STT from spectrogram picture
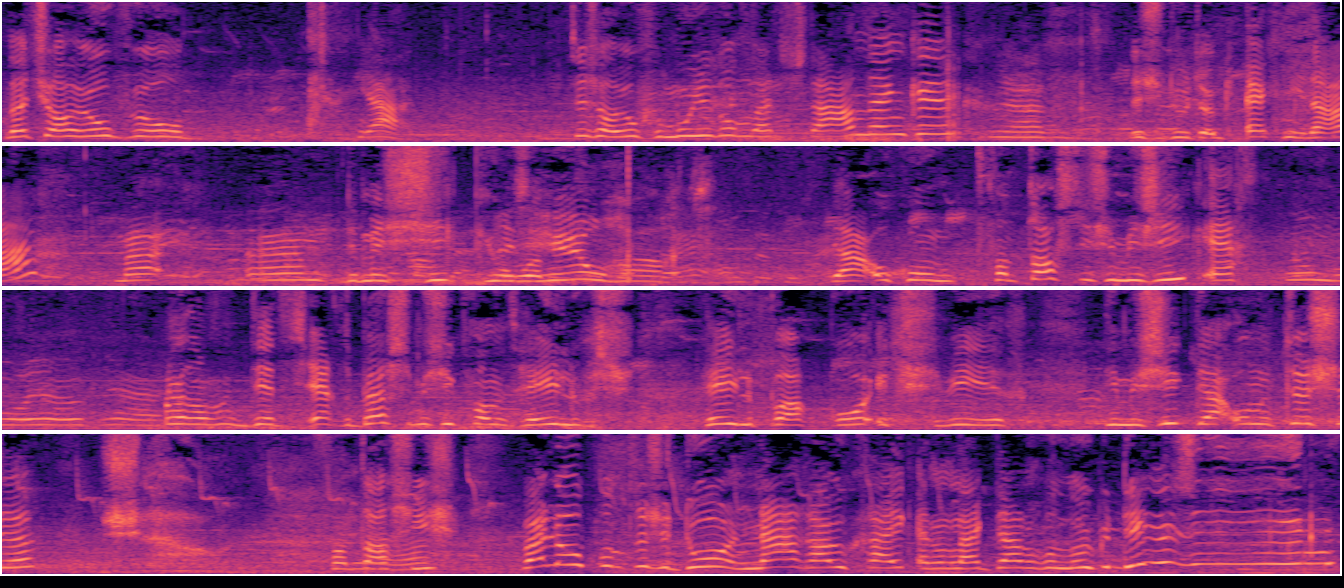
dat je al heel veel. Ja, het is al heel vermoeiend om daar te staan, denk ik. Ja, Dus je doet het ook echt niet na. Maar de muziek, jongen. is heel hard. Ja, ook gewoon fantastische muziek. Echt. Heel mooi ook, ja. En Dit is echt de beste muziek van het hele, hele park hoor. Ik zweer. Die muziek daar ondertussen. Zo. Fantastisch. Wij lopen ondertussen door naar Ruigrijk. En dan laat ik daar nog een leuke dingen zien.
